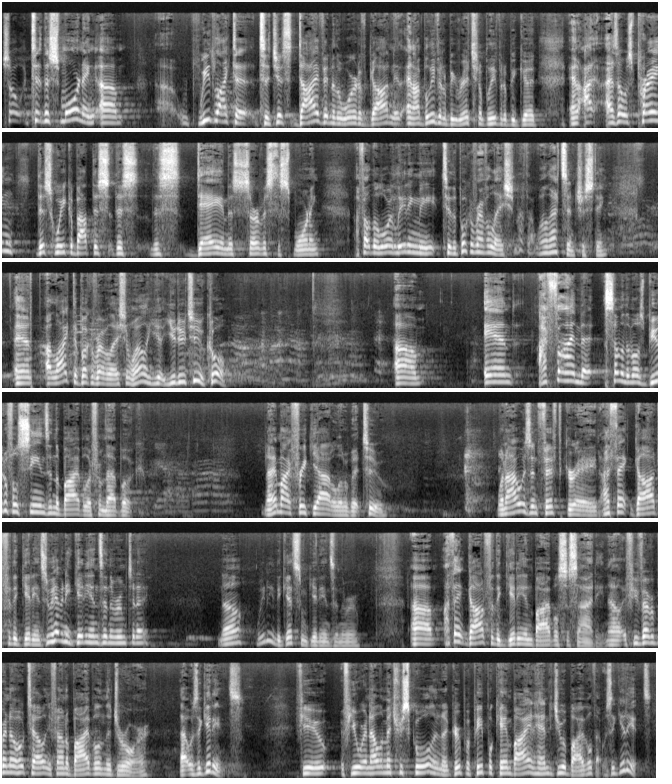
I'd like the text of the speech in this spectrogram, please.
So, this morning, um, uh, we'd like to, to just dive into the Word of God, and, and, I believe it'll be rich, and I believe it'll be good. And I, as I was praying this week about this, this, this day and this service this morning, I felt the Lord leading me to the book of Revelation. I thought, well, that's interesting. And I like the book of Revelation. Well, you, you do too. Cool. Um, and I find that some of the most beautiful scenes in the Bible are from that book. Now, it might freak you out a little bit too. When I was in fifth grade, I thank God for the Gideons. Do we have any Gideons in the room today? No? We need to get some Gideons in the room. Uh, I thank God for the Gideon Bible Society. Now, if you've ever been to a hotel and you found a Bible in the drawer, that was a Gideon's. If you, if you were in elementary school and a group of people came by and handed you a Bible, that was a Gideon's.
